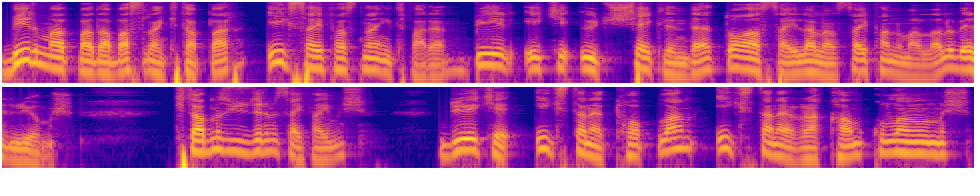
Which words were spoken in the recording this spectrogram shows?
Bir matbaada basılan kitaplar ilk sayfasından itibaren 1, 2, 3 şeklinde doğal sayılarla sayfa numaraları veriliyormuş. Kitabımız 120 sayfaymış. Diyor ki x tane toplam x tane rakam kullanılmış.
